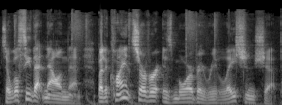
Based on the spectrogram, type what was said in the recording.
So we'll see that now and then. But a client server is more of a relationship.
